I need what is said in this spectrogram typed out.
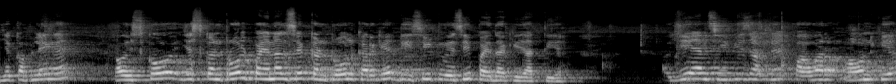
ये कपलिंग है और इसको इस कंट्रोल पैनल से कंट्रोल करके डीसी टू एसी पैदा की जाती है। ये एम से हमने पावर ऑन किया।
